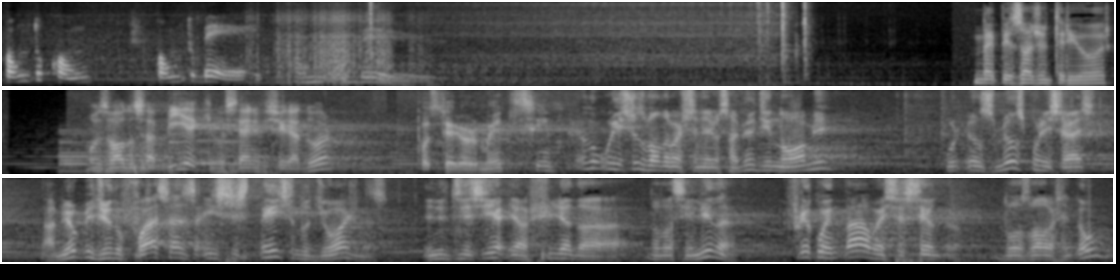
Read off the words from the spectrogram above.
contato@projetohumanos.com.br. No episódio anterior, Oswaldo sabia que você era investigador? Posteriormente, sim. Eu não conhecia Oswaldo Marceneiro, eu sabia de nome. Os meus policiais, a meu pedido fácil, insistente do Diógenes, ele dizia, e a filha da dona Celina, frequentava esse centro do Oswaldo Marceneiro. Então,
